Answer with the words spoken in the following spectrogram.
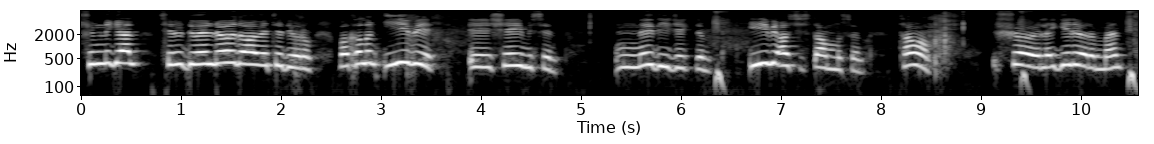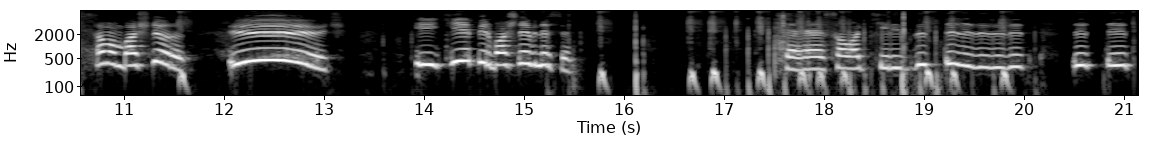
Şimdi gel. Seni düelloya davet ediyorum. Bakalım iyi bir e, şey misin? Ne diyecektim? İyi bir asistan mısın? Tamam. Şöyle geliyorum ben. Tamam başlıyoruz. 3 2 1 başlayabilirsin. He salak keriz. Dıt dıt dıt dıt dıt dıt.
